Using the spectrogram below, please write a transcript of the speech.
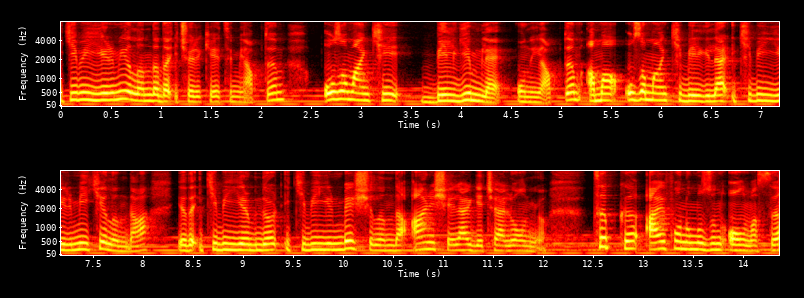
2020 yılında da içerik eğitimi yaptım. O zamanki bilgimle onu yaptım ama o zamanki bilgiler 2022 yılında ya da 2024-2025 yılında aynı şeyler geçerli olmuyor. Tıpkı iPhone'umuzun olması,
